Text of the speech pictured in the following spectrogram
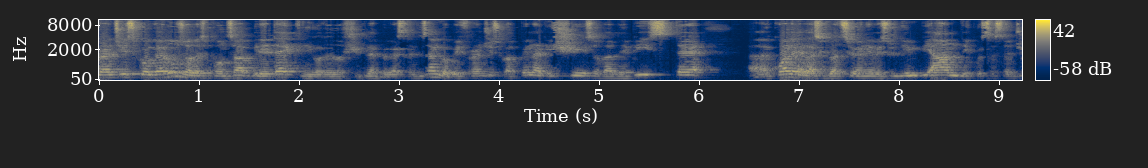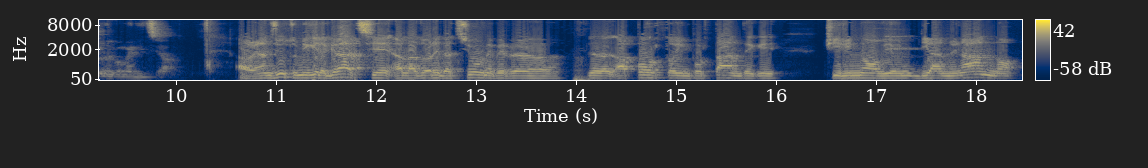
Francesco Caruso, responsabile tecnico dello Sci Club Castel di Francesco, appena risceso dalle piste, eh, qual è la situazione neve sugli impianti e questa stagione come è iniziata? Allora, innanzitutto Michele, grazie alla tua redazione per uh, l'apporto importante che ci rinnovi di anno in anno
